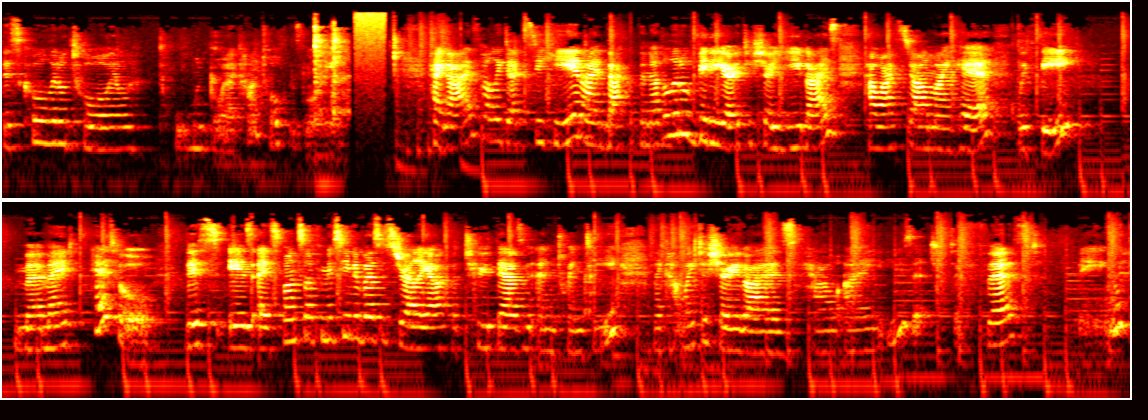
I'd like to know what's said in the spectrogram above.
this cool little tool. Oh my god, I can't talk this morning. Hey guys, Holly Dexter here and I am back with another little video to show you guys how I style my hair with the Mermade Hair Tool. This is a sponsor for Miss Universe Australia for 2020 and I can't wait to show you guys how I use it. So first thing,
